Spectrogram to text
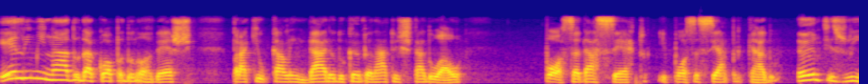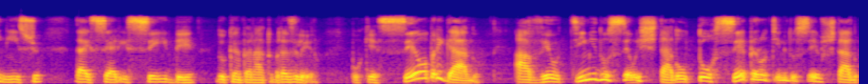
eliminado da Copa do Nordeste para que o calendário do campeonato estadual possa dar certo e possa ser aplicado antes do início das séries C e D do Campeonato Brasileiro. Porque ser obrigado a ver o time do seu estado ou torcer pelo time do seu estado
